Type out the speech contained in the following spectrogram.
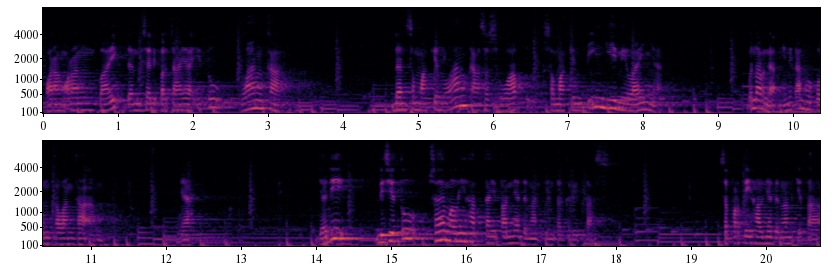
orang-orang baik dan bisa dipercaya itu langka. Dan semakin langka sesuatu semakin tinggi nilainya. Benar nggak? Ini kan hukum kelangkaan ya. Jadi di situ saya melihat kaitannya dengan integritas. Seperti halnya dengan kita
